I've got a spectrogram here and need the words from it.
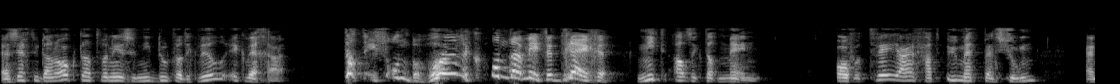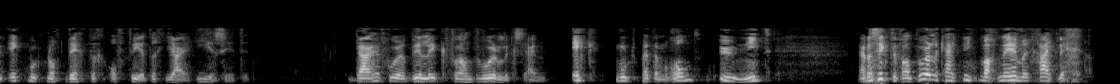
En zegt u dan ook dat wanneer ze niet doet wat ik wil, ik wegga? Dat is onbehoorlijk om daarmee te dreigen. Niet als ik dat meen. Over twee jaar gaat u met pensioen en ik moet nog dertig of veertig jaar hier zitten. Daarvoor wil ik verantwoordelijk zijn. Ik moet met hem rond, u niet. En als ik de verantwoordelijkheid niet mag nemen, ga ik weg.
